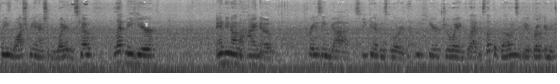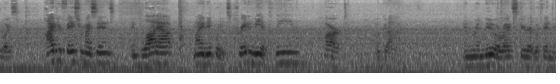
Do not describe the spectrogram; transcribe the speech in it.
clean. Wash me, and I shall be whiter than snow. Let me hear, ending on the high note, praising God, speaking of his glory. Let me hear joy and gladness. Let the bones that you have broken rejoice. Hide your face from my sins and blot out my iniquities. Create in me a clean heart, O God, and renew a right spirit within me.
